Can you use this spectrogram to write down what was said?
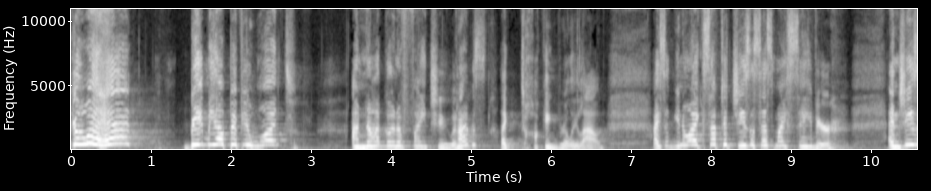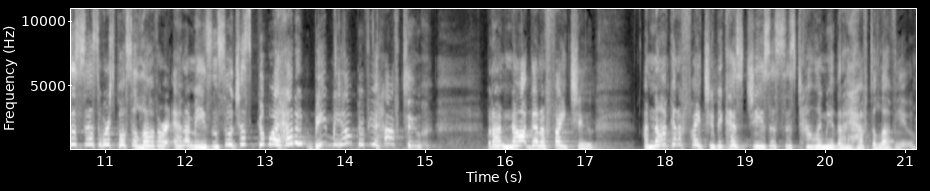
Go ahead. Beat me up if you want. I'm not going to fight you. And I was like talking really loud. I said, You know, I accepted Jesus as my Savior. And Jesus says we're supposed to love our enemies. And so just go ahead and beat me up if you have to. But I'm not going to fight you. I'm not going to fight you because Jesus is telling me that I have to love you.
